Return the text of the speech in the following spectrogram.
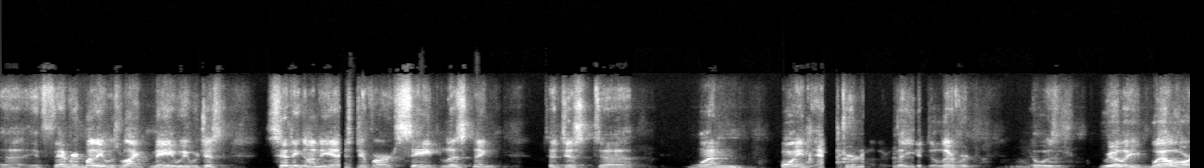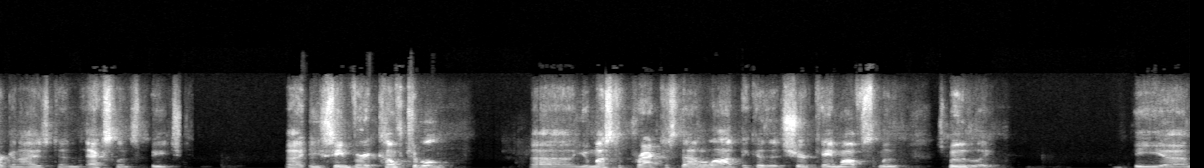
Uh, if everybody was like me, we were just sitting on the edge of our seat listening to just uh, one point after another that you delivered. It was really well organized and excellent speech. Uh, you seemed very comfortable. Uh, you must have practiced that a lot because it sure came off smooth, smoothly. The uh,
